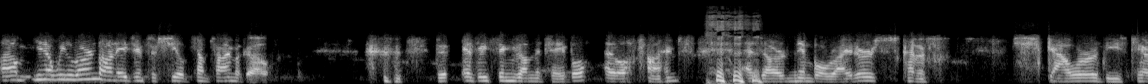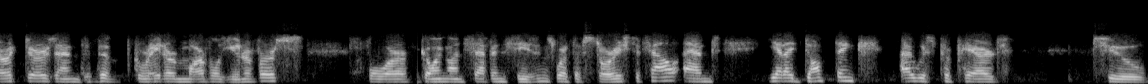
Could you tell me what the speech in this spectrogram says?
Um, you know, we learned on Agents of S.H.I.E.L.D. some time ago that everything's on the table at all times as our nimble writers kind of scour these characters and the greater Marvel universe for going on seven seasons worth of stories to tell. And yet I don't think I was prepared to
